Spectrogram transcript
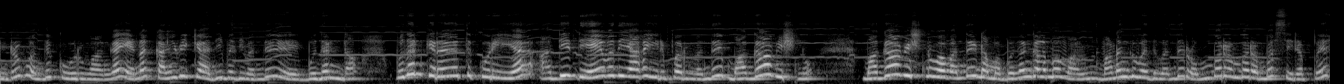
என்றும் வந்து கூறுவாங்க. ஏன்னா கல்விக்கு அதிபதி வந்து புதன் தான் புதன் கிரகத்துக்குரிய அதி தேவதையாக இருப்பவர் வந்து மகாவிஷ்ணு. மகாவிஷ்ணுவை வந்து நம்ம புதன்கிழமை வண வணங்குவது வந்து ரொம்ப ரொம்ப ரொம்ப சிறப்பு.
